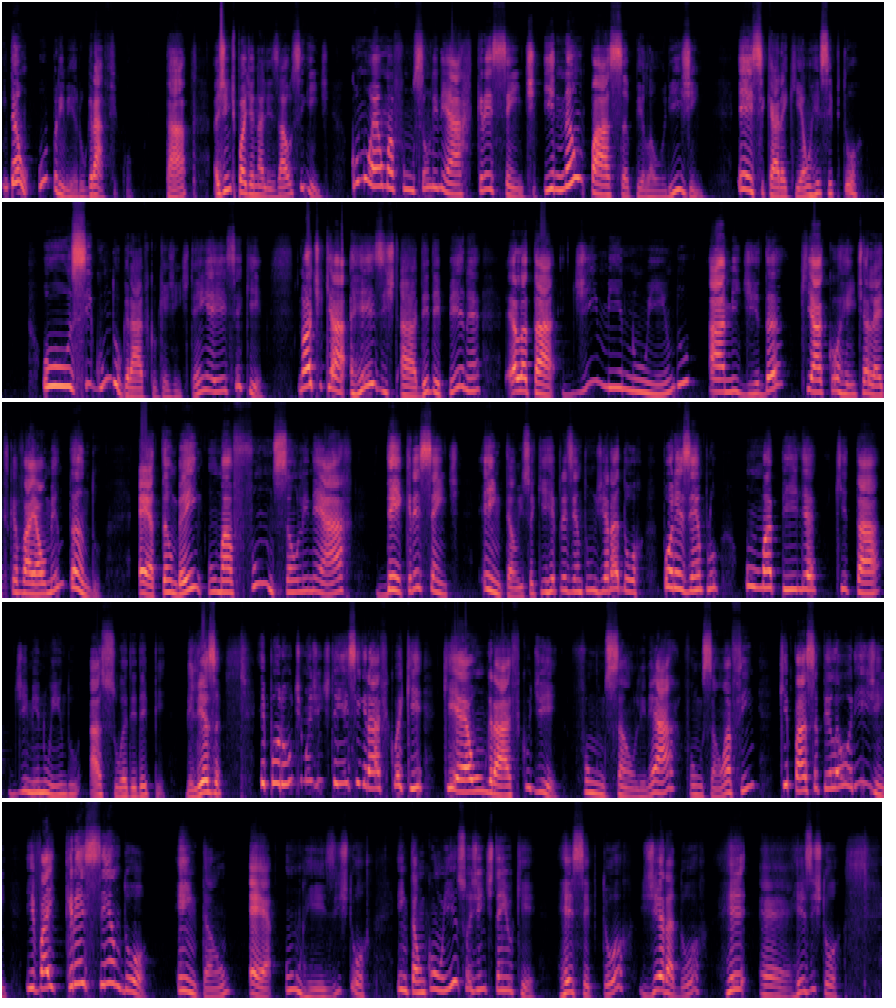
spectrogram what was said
Então, o primeiro gráfico, tá? A gente pode analisar o seguinte: como é uma função linear crescente e não passa pela origem, esse cara aqui é um receptor. O segundo gráfico que a gente tem é esse aqui. Note que a, resist a DDP, né, ela está diminuindo à medida que a corrente elétrica vai aumentando. É também uma função linear decrescente. Então, isso aqui representa um gerador. Por exemplo, uma pilha que está diminuindo a sua DDP. Beleza? E por último, a gente tem esse gráfico aqui, que é um gráfico de função linear, função afim, que passa pela origem e vai crescendo. Então, é um resistor. Então, com isso, a gente tem o que? Receptor, gerador, re, é, resistor.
